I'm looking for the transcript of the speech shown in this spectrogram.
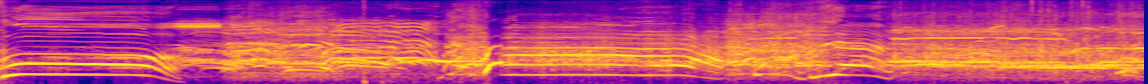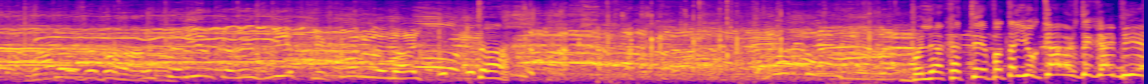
Фу! Є! Багато вже багато. Тарілка, ви звідки? Курва мать. Та. Бляха ти, потаю камеш ти хабі!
